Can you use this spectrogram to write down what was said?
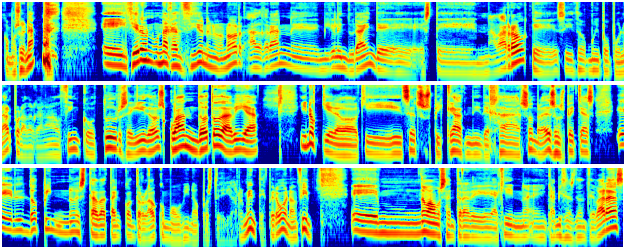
como suena, eh, hicieron una canción en honor al gran eh, Miguel Indurain de este Navarro, que se hizo muy popular por haber ganado cinco tours seguidos, cuando todavía, y no quiero aquí ser suspicaz ni dejar sombra de sospechas, el doping no estaba tan controlado como vino posteriormente. Pero bueno, en fin, eh, no vamos a entrar aquí en, en camisas de once varas,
